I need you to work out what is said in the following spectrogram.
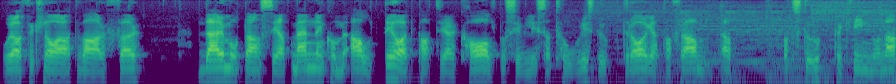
och jag har förklarat varför. Däremot anser jag att männen kommer alltid ha ett patriarkalt och civilisatoriskt uppdrag att ta fram, att, att stå upp för kvinnorna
